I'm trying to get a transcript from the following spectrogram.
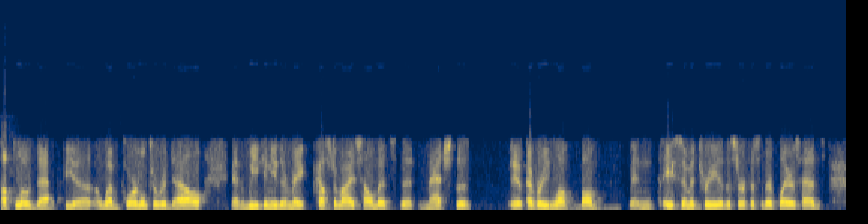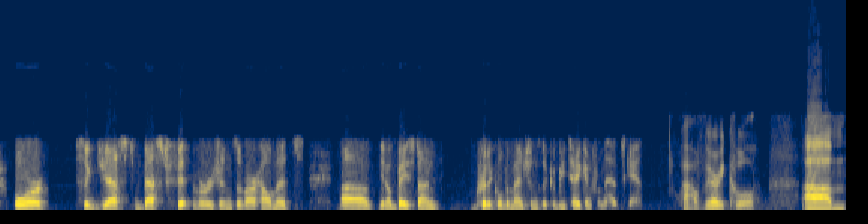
upload that via a web portal to Riddell, and we can either make customized helmets that match the every lump, bump, and asymmetry of the surface of their players' heads, or suggest best fit versions of our helmets, uh, you know, based on critical dimensions that could be taken from the head scan. Wow, very cool. Um,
